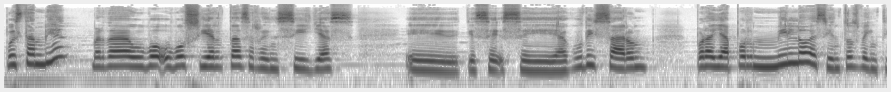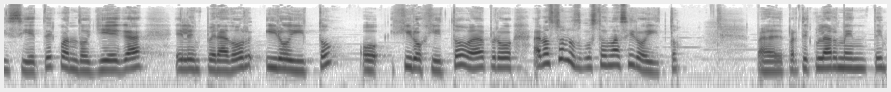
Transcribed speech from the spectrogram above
pues también, ¿verdad?, hubo, hubo ciertas rencillas eh, que se, se agudizaron por allá por 1927, cuando llega el emperador Hirohito, o Hirohito, ¿verdad? pero a nosotros nos gusta más Hirohito particularmente,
